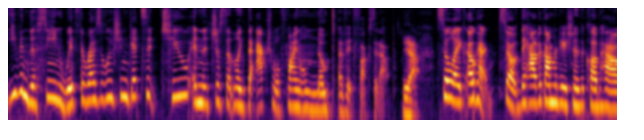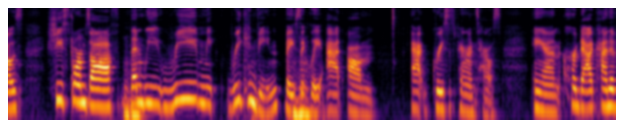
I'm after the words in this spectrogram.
even the scene with the resolution gets it too, and it's just that like the actual final note of it fucks it up. yeah. So like okay, so they have a confrontation at the clubhouse. She storms off. Then we re me- reconvene basically at um at Grace's parents' house, and her dad kind of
